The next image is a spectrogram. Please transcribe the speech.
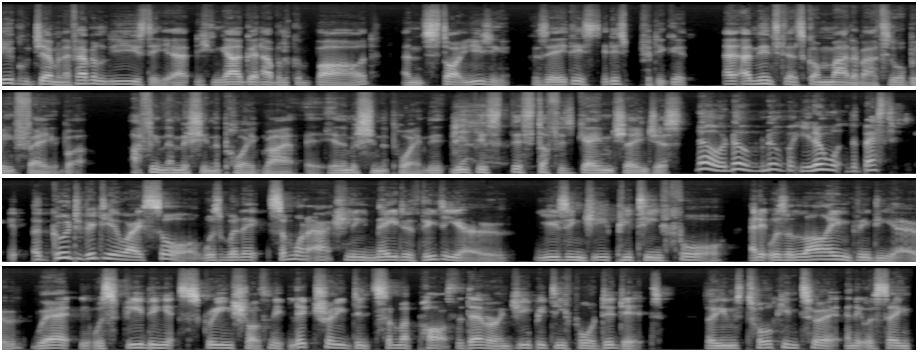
Google Gemini, if you haven't used it yet, you can now go and have a look at Bard and start using it because it is it is pretty good. And, and the internet's gone mad about it all being fake, but I think they're missing the point, right? Eh, eh, they're missing the point. This this stuff is game changers. No, no, no. But you know what? The best, a good video I saw was when it, someone actually made a video using GPT four, and it was a live video where it was feeding it screenshots, and it literally did some parts of the demo, and GPT four did it. So he was talking to it, and it was saying,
